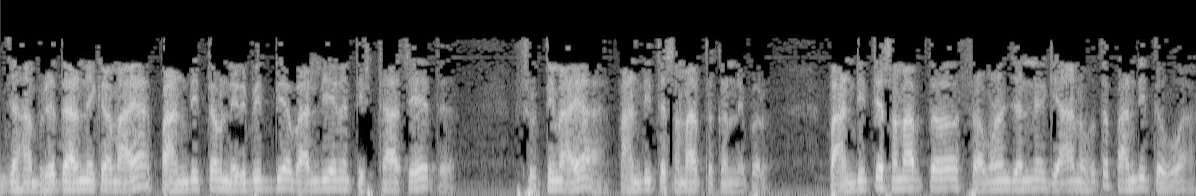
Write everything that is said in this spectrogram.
जहाँ बृहदारण्य क्रम आया पांडित्यम निर्विद्य बाल्य न तिष्ठा चेत, श्रुति में आया, पांडित्य समाप्त करने पर। पांडित्य समाप्त श्रवणजन्य ज्ञान हो तो पांडित्य हुआ।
